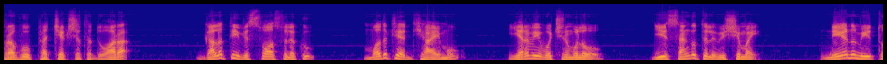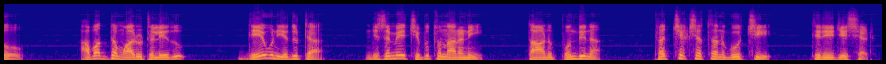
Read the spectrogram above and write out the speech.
ప్రభు ప్రత్యక్షత ద్వారా గలతీ విశ్వాసులకు మొదటి అధ్యాయము ఇరవై వచనములో ఈ సంగతుల విషయమై నేను మీతో అబద్ధమాడుటలేదు దేవుని ఎదుట నిజమే చెబుతున్నానని తాను పొందిన ప్రత్యక్షతను గూర్చి తెలియజేశాడు.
